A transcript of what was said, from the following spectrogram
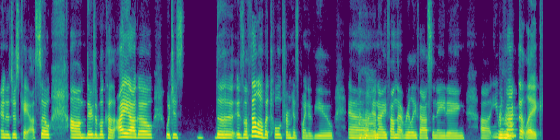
and it's just chaos. So um, there's a book called Iago, which is the is Othello, but told from his point of view, uh, Mhm. and I found that really fascinating. Uh, even Mhm. the fact that like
